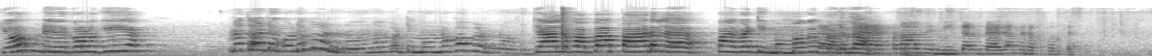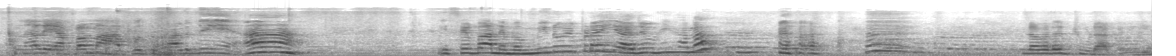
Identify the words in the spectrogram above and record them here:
ਕਿਉਂ? ਮੇਰੇ ਕੋਲ ਕੀ ਆ? ਮੈਂ ਤੁਹਾਡੇ ਕੋਲ ਨਹੀਂ ਪੜਨਾ ਮੈਂ ਵੱਡੀ ਮੰਮਾ ਕੋਲ ਪੜਨਾ ਚੱਲ ਬਾਬਾ ਪੜ ਲੈ। ਭਾਵੇਂ ਵੱਡੀ ਮੰਮਾ ਕੋਈ ਪੜ ਲੈ। ਮੈਂ ਪੜਾ ਦਿੰਨੀ ਚੱਲ ਬਹਿ ਜਾ ਮੇਰਾ ਪੁੱਤ। ਨਾਲੇ ਆਪਾਂ ਮਾਂ ਪੁੱਤ ਪੜਦੇ ਆ। ਇਸੇ ਬਹਾਨੇ ਮੰਮੀ ਨੂੰ ਵੀ ਪੜਾਈ ਆ ਜਾਊਗੀ ਹਨਾ? ਲਵਰ ਚੂੜਾ ਕਰੀਏ।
